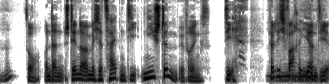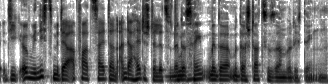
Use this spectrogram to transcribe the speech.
Mhm. So, und dann stehen da irgendwelche Zeiten, die nie stimmen übrigens. Die völlig variieren, die, die irgendwie nichts mit der Abfahrtszeit dann an der Haltestelle zu tun Das hängt mit der, mit der Stadt zusammen, würde ich denken.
